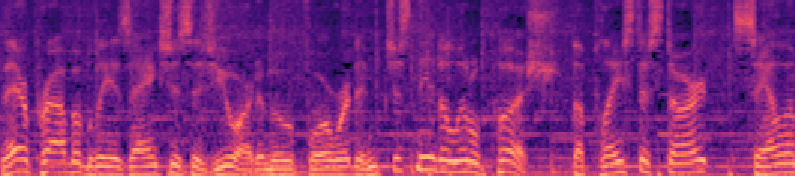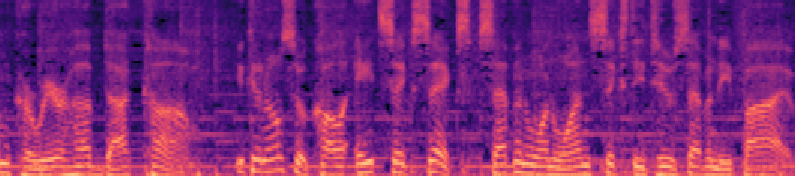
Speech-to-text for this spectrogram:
They're probably as anxious as you are to move forward and just need a little push. The place to start? salemcareerhub.com. You can also call 866 711 6275.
